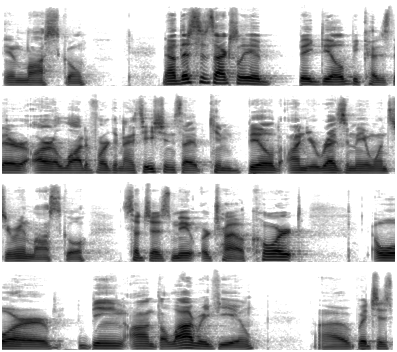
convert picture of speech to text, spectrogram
in law school. Now, this is actually a big deal because there are a lot of organizations that can build on your resume once you're in law school, such as moot or trial court, or being on the law review, uh, which is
